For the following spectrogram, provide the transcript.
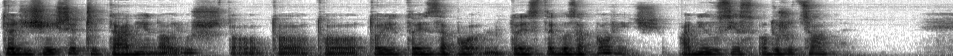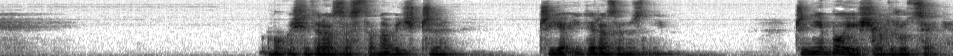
to dzisiejsze czytanie, no już to, to, to, to, to, jest, zapo- to jest tego zapowiedź. Pan Jezus jest odrzucony. Mogę się teraz zastanowić, czy, czy ja idę razem z Nim. Czy nie boję się odrzucenia,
